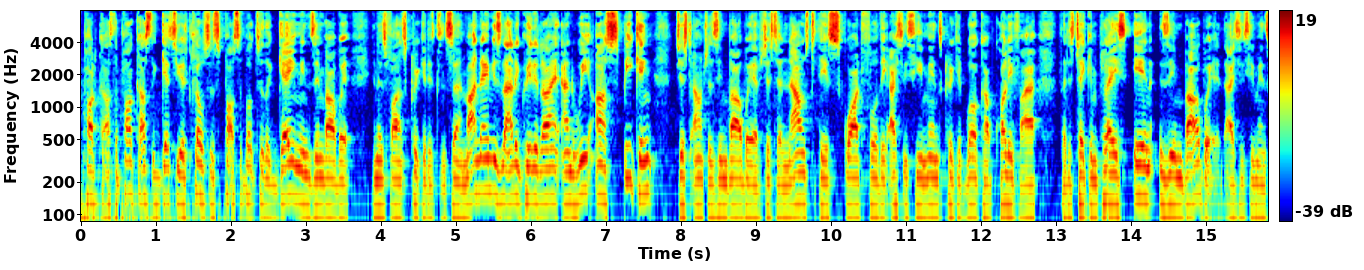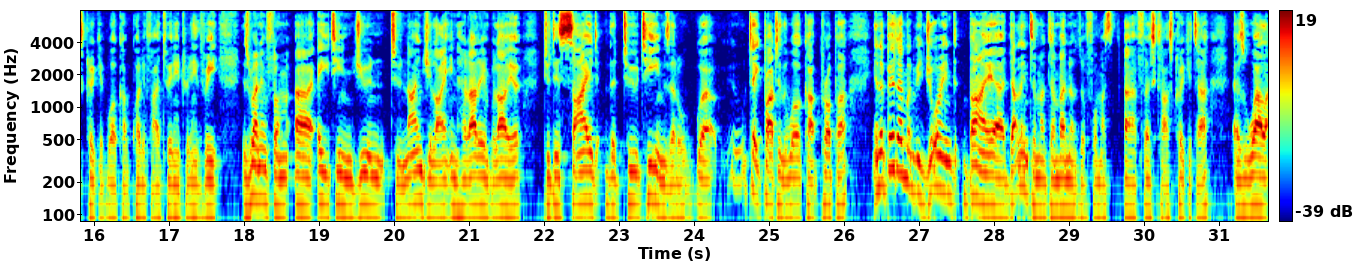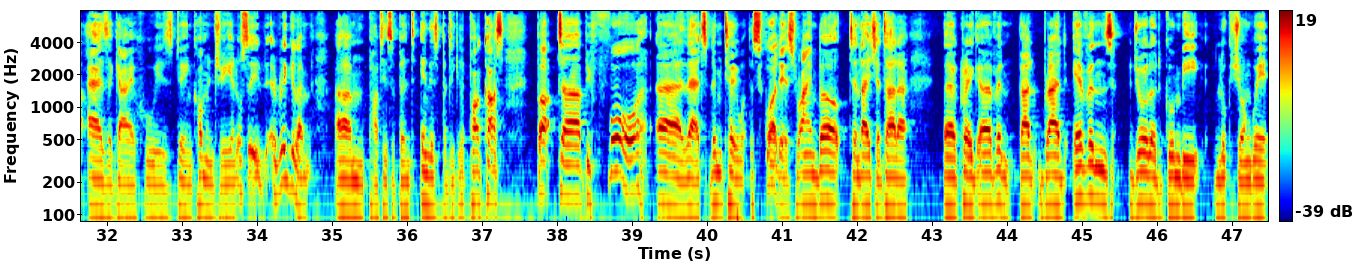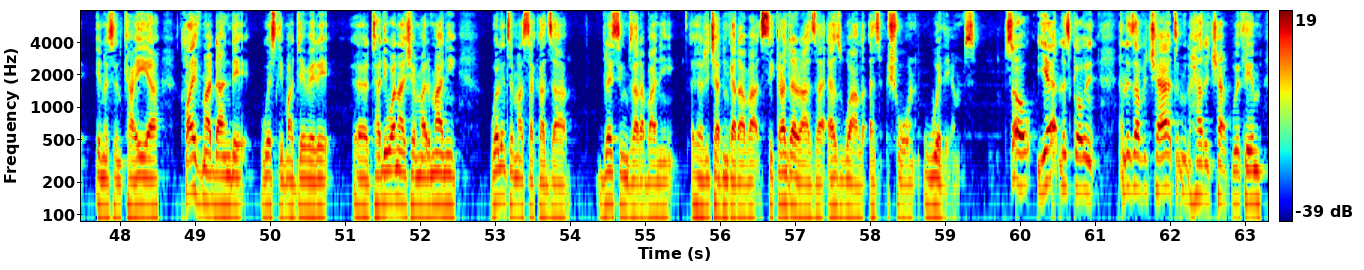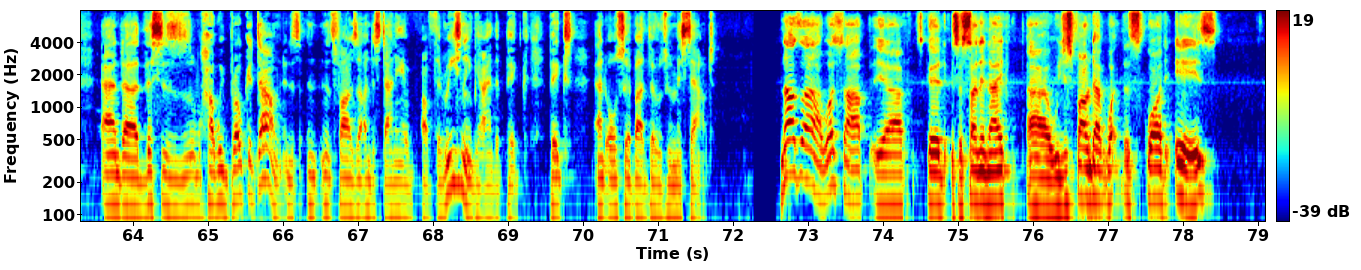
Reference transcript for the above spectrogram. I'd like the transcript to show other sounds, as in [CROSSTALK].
podcast, the podcast that gets you as close as possible to the game in Zimbabwe in as far as cricket is concerned. My name is Larry Kwirirayi, and we are speaking just after Zimbabwe have just announced their squad for the ICC Men's Cricket World Cup qualifier that is taking place in Zimbabwe. The ICC Men's Cricket World Cup qualifier 2023 is running from uh, 18 June to 9 July in Harare and Bulawayo to decide the two teams that will uh, take part in the World Cup proper. In a bit, I'm going to be joined by uh, Darlington Matambanadzo a former uh, first class cricketer, as well as a guy who is doing commentary and also a regular um, participant in this particular podcast. But uh, before uh, that, let me tell you what the squad is Ryan Burl, Tendai Chatara. Uh, Craig Ervine, Brad Evans, Joel Gumbie, Luke Jongwe, Innocent Kaia, Clive Madande, Wesley Madhevere, uh, Tadiwanashe Marumani, Wellington Masakadza, Blessing Zarabani, uh, Richard Ngarava, Sikandar Raza, as well as Sean Williams. So, yeah, let's go in and let's have a chat. I'm had a chat with him, and uh, this is how we broke it down in as, as far as our understanding of, of, the reasoning behind the pick, picks and also about those who missed out. Naza, what's up? Yeah, it's good. It's a Sunday night. Uh, we just found out what the squad is.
